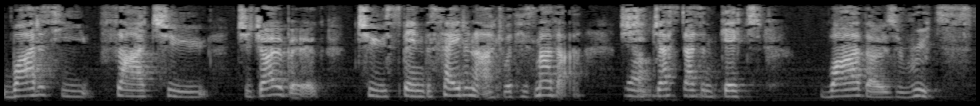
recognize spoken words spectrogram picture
Why does he fly to, to Joburg to spend the Seder night with his mother? Yeah. She just doesn't get why those roots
